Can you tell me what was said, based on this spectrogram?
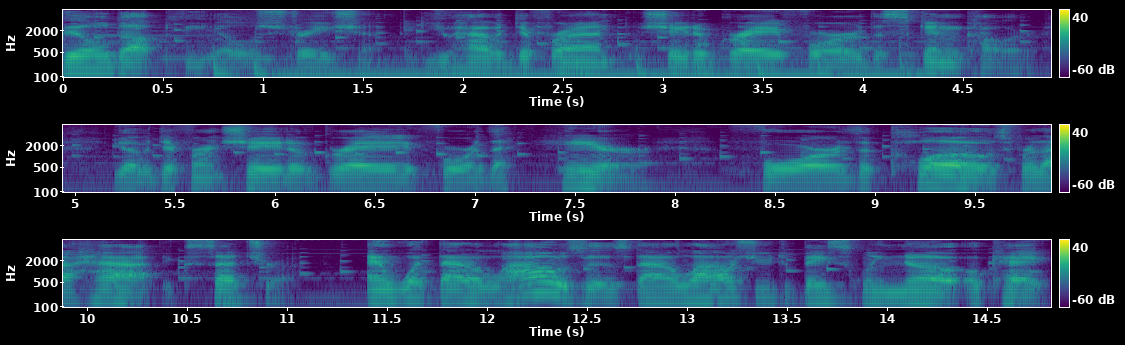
build up the illustration. You have a different shade of gray for the skin color. You have a different shade of gray for the hair, for the clothes, for the hat, etc. And what that allows is that allows you to basically know, okay,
